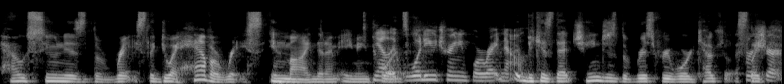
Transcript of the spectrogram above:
how soon is the race? Like, do I have a race in mind that I'm aiming yeah, towards? like what are you training for right now? Because that changes the risk reward calculus. For like, sure.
